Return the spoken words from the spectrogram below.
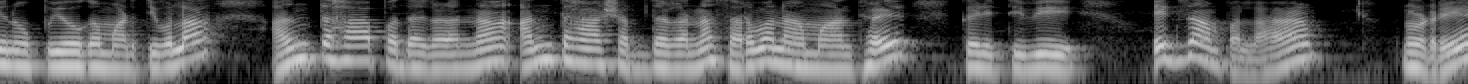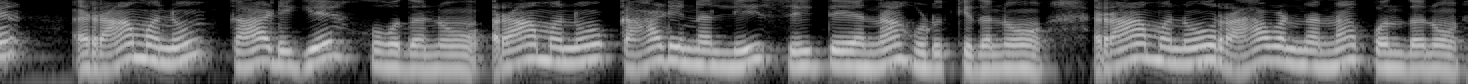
ಏನು ಉಪಯೋಗ ಮಾಡ್ತೀವಲ್ಲ? ಅಂತಹ ಪದಗಳನ್ನು, ಅಂತಹ ಶಬ್ದಗಳನ್ನು ಸರ್ವನಾಮ ಅಂತ ಹೇಳಿ ಕರಿತೀವಿ. ಎಕ್ಸಾಂಪಲ್ಲ ನೋಡ್ರಿ ರಾಮನು ಕಾಡಿಗೆ ಹೋದನು. ರಾಮನು ಕಾಡಿನಲ್ಲಿ ಸೀತೆಯನ್ನ ಹುಡುಕಿದನು. ರಾಮನು ರಾವಣನನ್ನ ಕೊಂದನು.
